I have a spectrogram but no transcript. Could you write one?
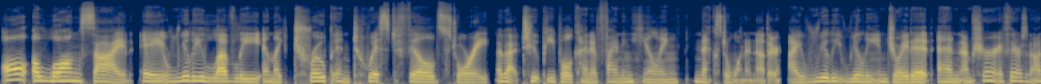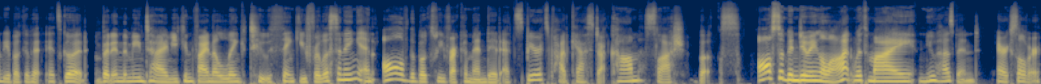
all alongside a really lovely and like trope and twist filled story about two people kind of finding healing next to one another. I really, really enjoyed it. And I'm sure if there's an audiobook of it, it's good. But in the meantime, you can find a link to thank you for listening and all of the books we've recommended at spiritspodcast.com slash books. Also been doing a lot with my new husband, Eric Silver,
